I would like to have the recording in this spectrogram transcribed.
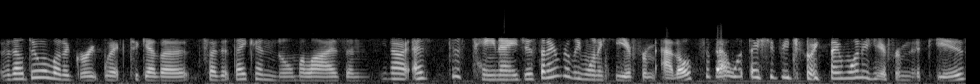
they'll do a lot of group work together so that they can normalise. And you know, as just teenagers, they don't really want to hear from adults about what they should be doing. They want to hear from their peers.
